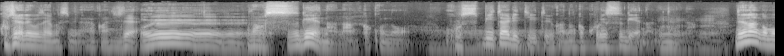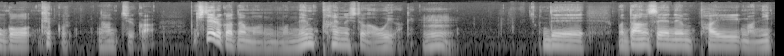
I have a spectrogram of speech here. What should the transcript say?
こちらでございますみたいな感じで、ええええ。なんかすげえななんかこのホスピタリティというかなんかこれすげえなみたいな、うんうん。でなんかもうこう結構なんていうか来てる方ももう年配の人が多いわけ。うん。で、まあ、男性年配、まあ、日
